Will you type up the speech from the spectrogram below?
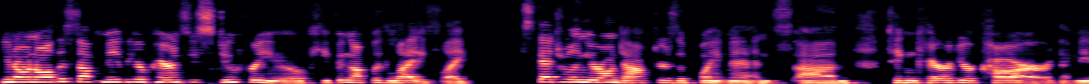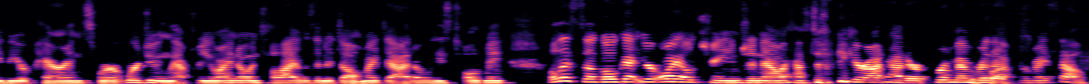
you know and all the stuff maybe your parents used to do for you keeping up with life like scheduling your own doctor's appointments um, taking care of your car that maybe your parents were, were doing that for you. I know until i was an adult my dad always told me alyssa go get your oil change and now i have to figure out how to remember right. that for myself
